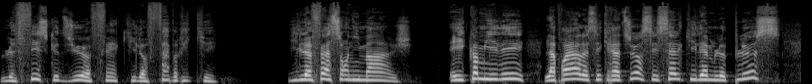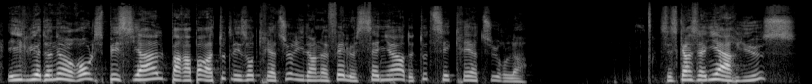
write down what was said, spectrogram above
le Fils que Dieu a fait, qu'il a fabriqué. Il l'a fait à son image. Et comme il est la première de ses créatures, c'est celle qu'il aime le plus, et il lui a donné un rôle spécial par rapport à toutes les autres créatures. Il en a fait le Seigneur de toutes ces créatures-là. C'est ce qu'enseignait Arius,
